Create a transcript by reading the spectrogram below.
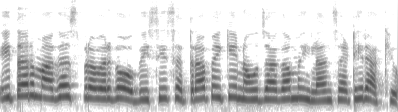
इतर मागास प्रवर्ग ओबीसी सतरापैकी नऊ जागा महिलांसाठी राखीव.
